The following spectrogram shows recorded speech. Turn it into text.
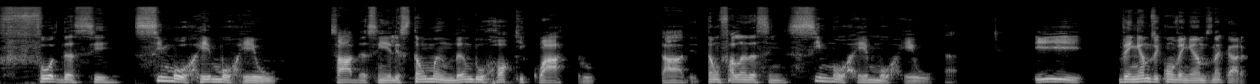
foda-se, se morrer, morreu. Sabe, assim, eles estão mandando o Rock 4, sabe? Estão falando assim, se morrer, morreu, cara. E venhamos e convenhamos, né, cara?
